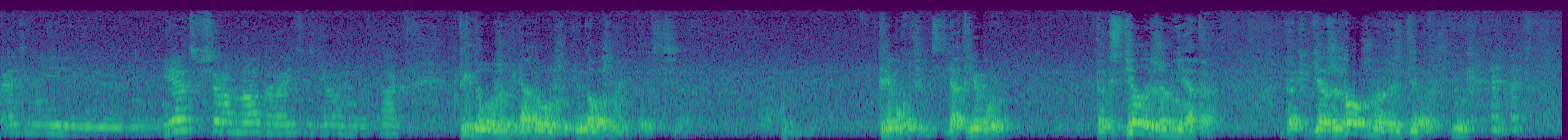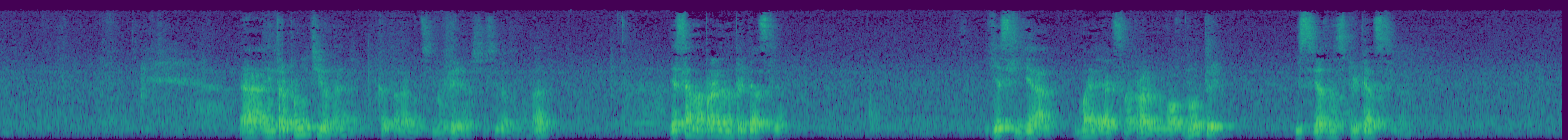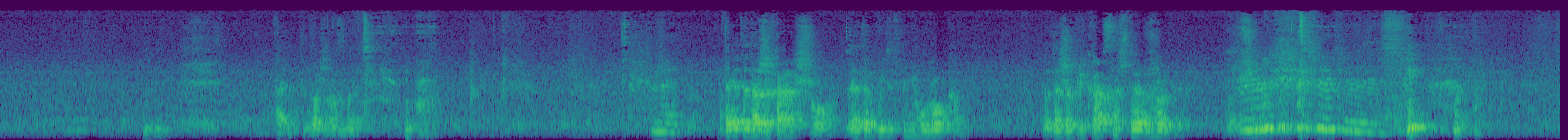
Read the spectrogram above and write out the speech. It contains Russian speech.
Это не... Нет, все равно, давайте сделаем вот так. Ты должен, я должен, вы должны. То есть э, требовательность. Я требую. Так сделай же мне это. Так я же должен это сделать. Ну. Э, Интропонитивная, которая вот с неуверенностью связана, да? Если она направлена на препятствие, если я, моя реакция направлена вовнутрь и связана с препятствием, Таня, ты должна знать. Да это даже хорошо, да это будет мне уроком. Да даже прекрасно, что я в жопе. Вообще.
